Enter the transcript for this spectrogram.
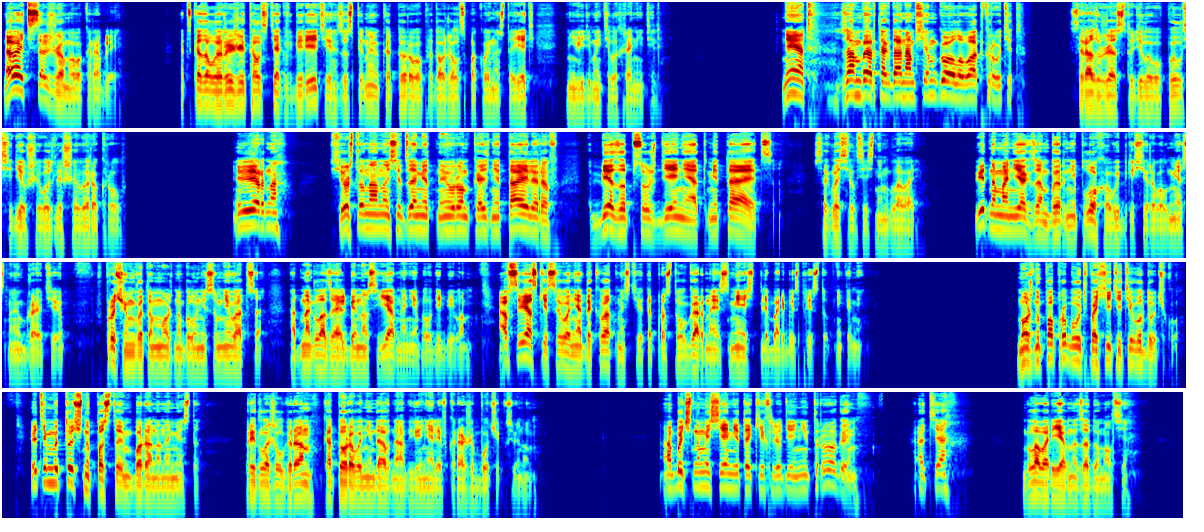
«Давайте сожжем его корабли», — это сказал рыжий толстяк в берете, за спиной которого продолжал спокойно стоять невидимый телохранитель. «Нет, Замбер тогда нам всем голову открутит», — сразу же остудил его пыл, сидевший возле Шевера Крул. «Верно. Все, что наносит заметный урон казни Тайлеров, без обсуждения отметается», — согласился с ним главарь. Видно, маньяк Замбер неплохо выдрессировал местную братью. Впрочем, в этом можно было не сомневаться. Одноглазый альбинос явно не был дебилом. А в связке с его неадекватностью это просто угарная смесь для борьбы с преступниками. «Можно попробовать похитить его дочку. Этим мы точно поставим барана на место», — предложил Гран, которого недавно обвиняли в краже бочек с вином. «Обычно мы семьи таких людей не трогаем. Хотя...» Главарь явно задумался.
